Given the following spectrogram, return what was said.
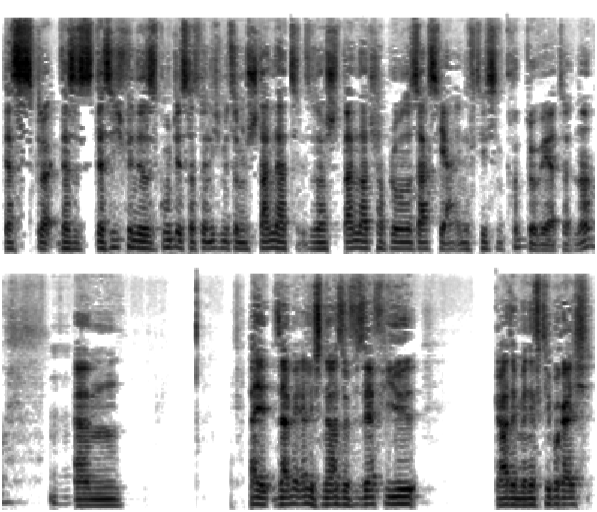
dass, dass, es, dass ich finde, dass es gut ist, dass du nicht mit so einem Standard, so einer Standardschablone sagst, ja, NFTs sind Kryptowerte, ne? Mhm. Ähm, weil, seien wir ehrlich, ne, also sehr viel, gerade im NFT-Bereich,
